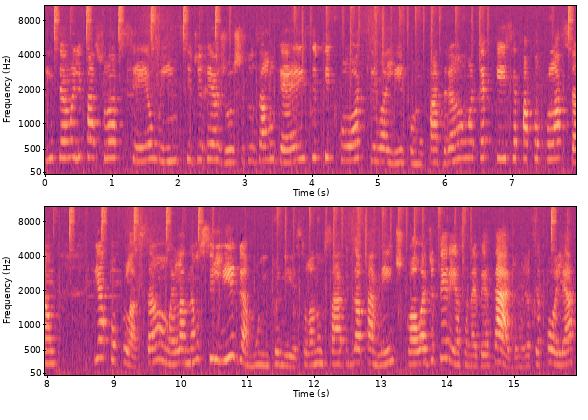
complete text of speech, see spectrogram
Então, ele passou a ser o índice de reajuste dos aluguéis e ficou aquilo ali como padrão, até porque isso é para a população. E a população, ela não se liga muito nisso, ela não sabe exatamente qual a diferença, não é verdade? Mas você for olhar,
